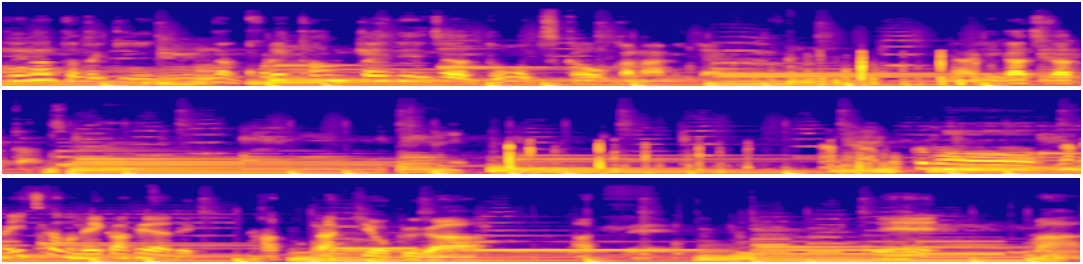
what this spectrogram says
ってなった時になんかこれ単体でじゃあどう使おうかなみたいな。なりがちだったんですよねなんか僕もなんかいつかの Maker Faire で買った記憶があってでまあ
